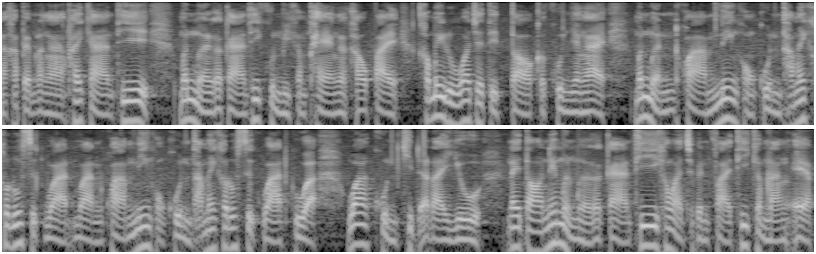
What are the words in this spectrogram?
นะครับเป็นพลังงานไพ่การที่มันเหมือนกับการที่คุณมีกำแพงกับเขาไป เขาไม่รู้ว่าจะติดต่อกับคุณยังไง มันเหมือนความนิ่งของคุณทำให้เขารู้สึกหวาดหวั่นความนิ่งของคุณทำให้เขารู้สึกหวาดกลัว ว่าคุณคิดอะไรอยู่ ในตอนนี้เหมือนเหมือนกับการที่เขาอาจจะเป็นฝ่ายที่กำลังแอบ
